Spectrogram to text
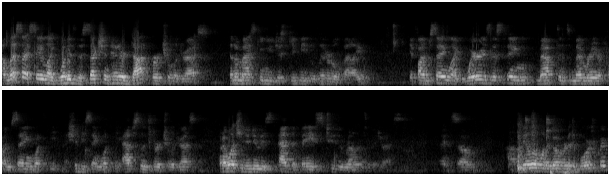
unless I say like what is the section header dot virtual address, then I'm asking you just give me the literal value. If I'm saying like where is this thing mapped into memory, or if I'm saying what's the, I should be saying what's the absolute virtual address, what I want you to do is add the base to the relative address. Right, so uh, I want to go over to the board quick.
